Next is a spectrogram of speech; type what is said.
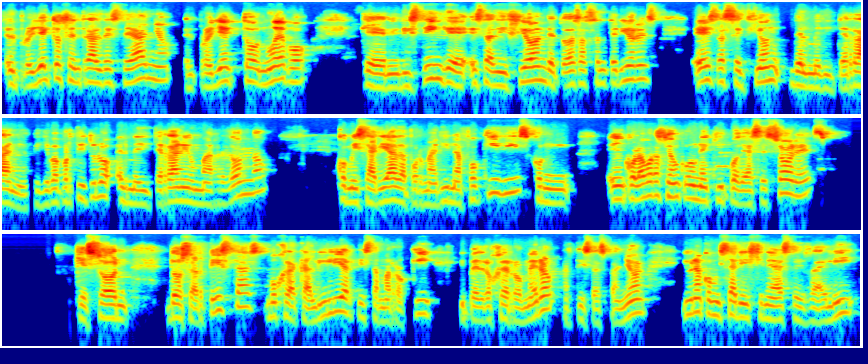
El proyecto central de este año, el proyecto nuevo que distingue esta edición de todas las anteriores, es la sección del Mediterráneo, que lleva por título El Mediterráneo más redondo, comisariada por Marina Fokidis, en colaboración con un equipo de asesores, que son dos artistas, Bujra Khalili, artista marroquí, y Pedro G. Romero, artista español, y una comisaria y cineasta israelí,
